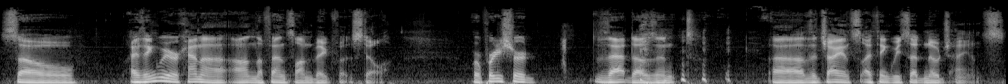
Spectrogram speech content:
So I think we were kind of on the fence on Bigfoot still. We're pretty sure that doesn't. uh, the giants, I think we said no giants.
